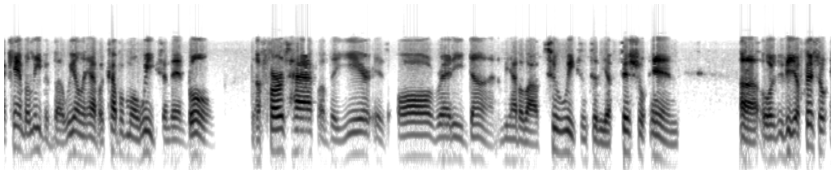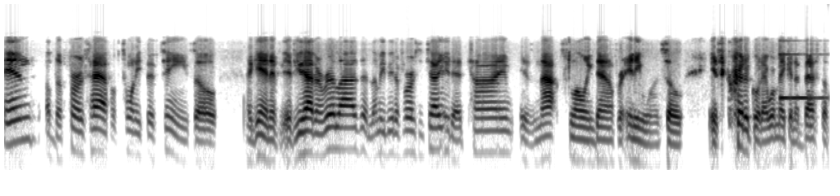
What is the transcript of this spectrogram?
I can't believe it, but we only have a couple more weeks, and then boom, the first half of the year is already done. We have about two weeks until the official end, uh, or the official end of the first half of 2015. So, again, if, if you haven't realized it, let me be the first to tell you that time is not slowing down for anyone. So, it's critical that we're making the best of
